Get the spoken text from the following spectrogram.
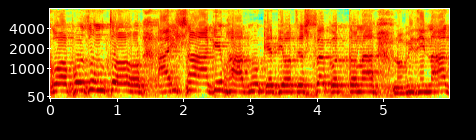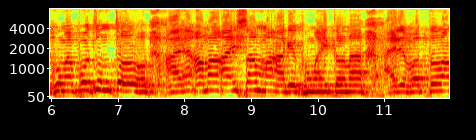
খাওয়া পর্যন্ত আয়সা আগে ভাত মুখে দেওয়ার চেষ্টা করতো না। নবীজি না ঘুমা পর্যন্ত আমার আয়সা মা আগে ঘুমাইতো না। আরে বর্তমান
